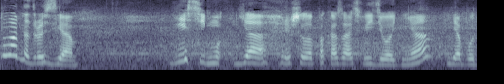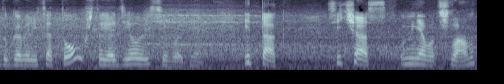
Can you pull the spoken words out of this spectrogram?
Ну ладно, друзья. Если я решила показать видео дня, я буду говорить о том, что я делаю сегодня. Итак, сейчас у меня вот шланг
